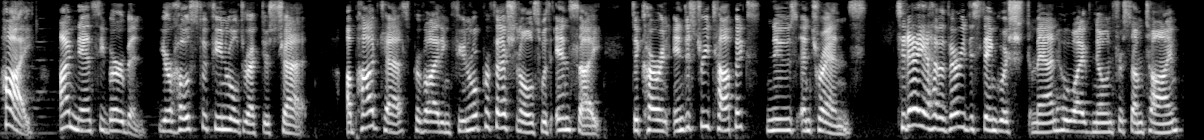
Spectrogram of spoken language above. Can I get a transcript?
Hi, I'm Nancy Bourbon, your host for Funeral Directors Chat, a podcast providing funeral professionals with insight to current industry topics, news, and trends. Today, I have a very distinguished man who I've known for some time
